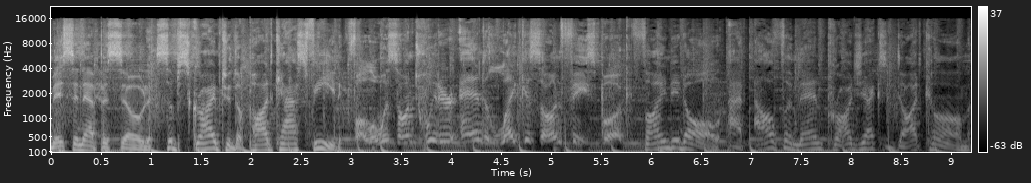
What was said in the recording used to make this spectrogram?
miss an episode. Subscribe to the podcast feed, follow us on Twitter, and like us on Facebook. Find it all at alphamanprojects.com.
